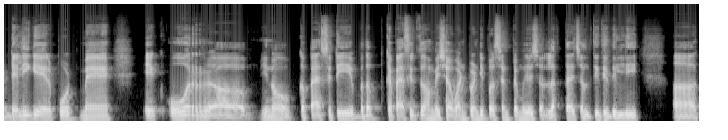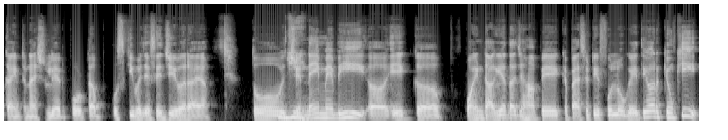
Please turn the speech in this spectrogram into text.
दिल्ली के एयरपोर्ट में एक ओवर यू नो कैपेसिटी मतलब कैपेसिटी तो हमेशा 120 परसेंट पे मुझे लगता है चलती थी दिल्ली uh, का इंटरनेशनल एयरपोर्ट अब उसकी वजह से जेवर आया। तो चेन्नई में भी एक पॉइंट आ गया था जहाँ पे कैपेसिटी फुल हो गई थी और क्योंकि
